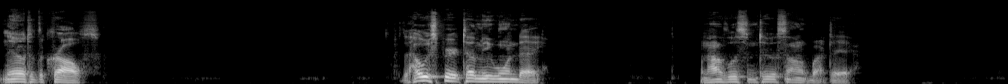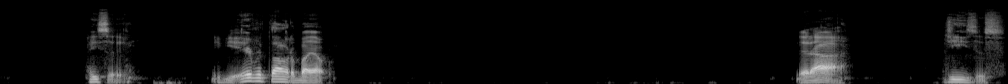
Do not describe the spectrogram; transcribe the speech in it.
nailed to the cross. The Holy Spirit told me one day when I was listening to a song about that. He said, If you ever thought about that I, Jesus,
